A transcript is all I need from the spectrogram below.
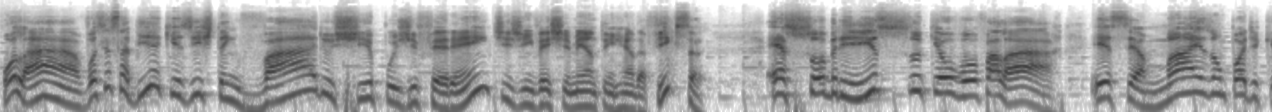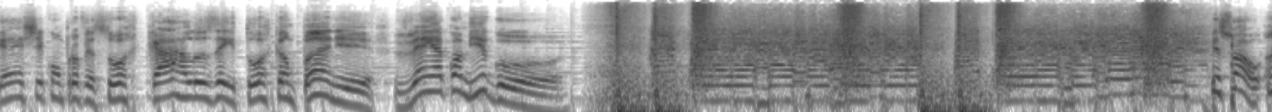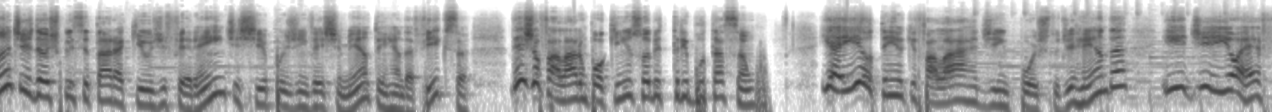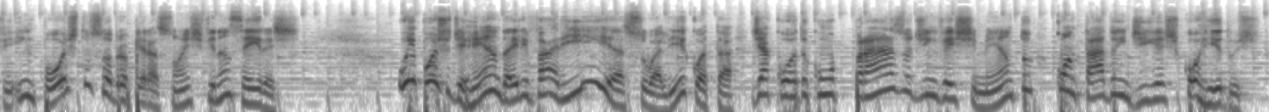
Olá, você sabia que existem vários tipos diferentes de investimento em renda fixa? É sobre isso que eu vou falar. Esse é mais um podcast com o professor Carlos Heitor Campani. Venha comigo! Pessoal, antes de eu explicitar aqui os diferentes tipos de investimento em renda fixa, deixa eu falar um pouquinho sobre tributação. E aí eu tenho que falar de imposto de renda e de IOF, Imposto sobre Operações Financeiras. O imposto de renda ele varia sua alíquota de acordo com o prazo de investimento contado em dias corridos.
